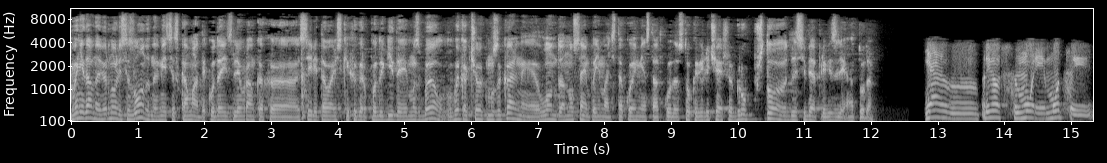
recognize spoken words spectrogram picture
Вы недавно вернулись из Лондона вместе с командой, куда ездили в рамках э, серии товарищеских игр под эгидой МСБЛ. Вы как человек музыкальный, Лондон, ну сами понимаете, такое место, откуда столько величайших групп. Что для себя привезли оттуда? Я э, привез море эмоций,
